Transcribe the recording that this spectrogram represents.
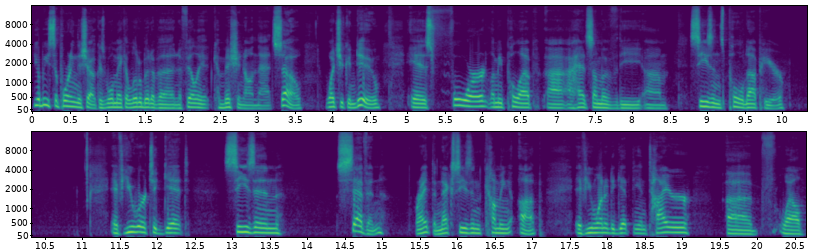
you'll be supporting the show because we'll make a little bit of an affiliate commission on that. So what you can do is for let me pull up. Uh, I had some of the um, seasons pulled up here. If you were to get season seven, right, the next season coming up, if you wanted to get the entire uh, well,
